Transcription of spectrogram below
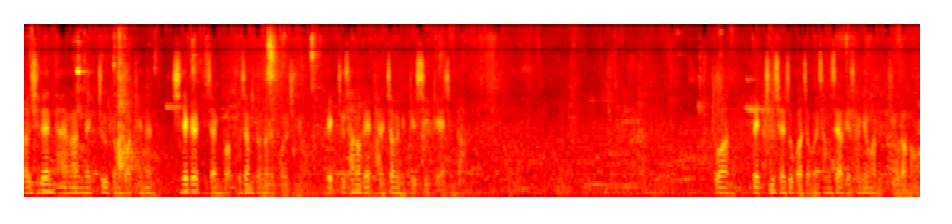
전시된 다양한 맥주 병과 캔은 시대별 디자인과 포장 변화를 보여주며 맥주 산업의 발전을 느낄 수 있게 해준다. 또한 맥주 제조 과정을 상세하게 설명하는 디오라마와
